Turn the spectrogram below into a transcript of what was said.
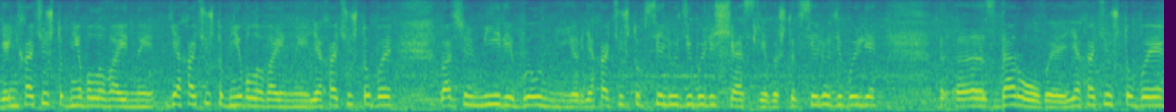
Я не хочу, чтобы не было войны. Я хочу, чтобы не было войны. Я хочу, чтобы во всем мире был мир. Я хочу, чтобы все люди были счастливы, чтобы все люди были э, здоровые. Я хочу, чтобы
